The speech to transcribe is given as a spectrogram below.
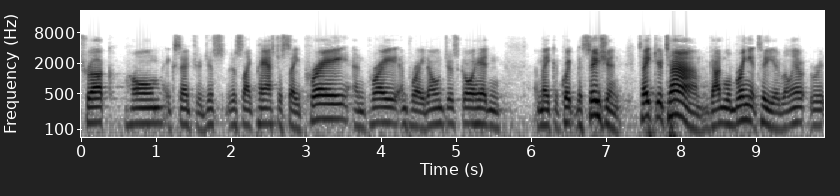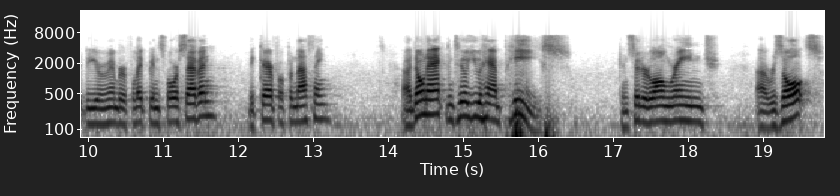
truck, home, etc. Just just like pastors say, pray and pray and pray. Don't just go ahead and make a quick decision. Take your time. God will bring it to you. Do you remember Philippians 4 7? Be careful for nothing. Uh, don't act until you have peace. Consider long range uh, results.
